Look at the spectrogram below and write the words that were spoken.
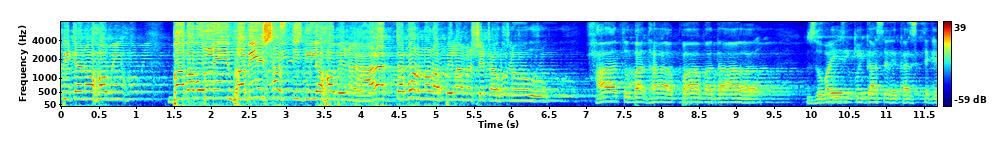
পিটানো হবে। বাবা বললে ভাবে শাস্তি দিলে হবে না। আর একটা বর্ণনা পেলাম, সেটা হলো, হাত বাঁধা, পা বাঁধা, জুবাইরকে গাছের কাছ থেকে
